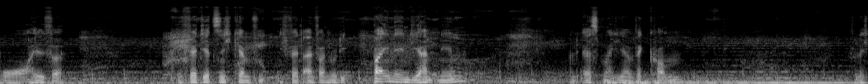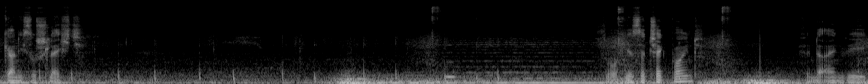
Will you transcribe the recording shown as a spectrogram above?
Boah, Hilfe. Ich werde jetzt nicht kämpfen. Ich werde einfach nur die Beine in die Hand nehmen. Und erstmal hier wegkommen. Vielleicht gar nicht so schlecht. Hier ist der Checkpoint. Finde einen Weg.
